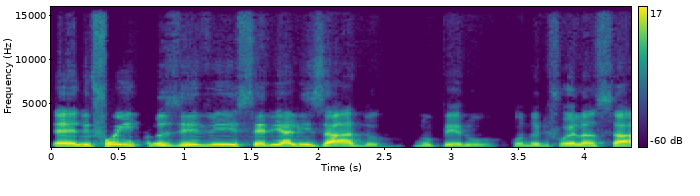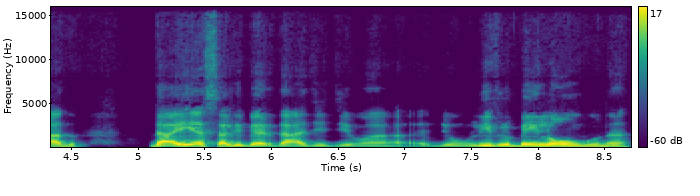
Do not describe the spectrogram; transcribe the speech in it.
É, ele foi, inclusive, serializado no Peru, quando ele foi lançado. Daí essa liberdade de, uma, de um livro bem longo, né?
